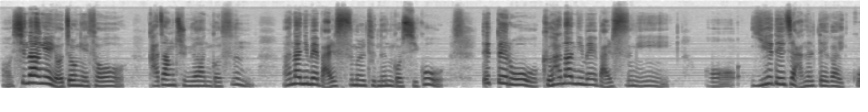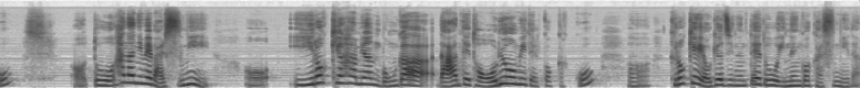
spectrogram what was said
어, 신앙의 여정에서 가장 중요한 것은 하나님의 말씀을 듣는 것이고 때때로 그 하나님의 말씀이 어, 이해되지 않을 때가 있고 어, 또 하나님의 말씀이 어, 이렇게 하면 뭔가 나한테 더 어려움이 될 것 같고 어, 그렇게 여겨지는 때도 있는 것 같습니다.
